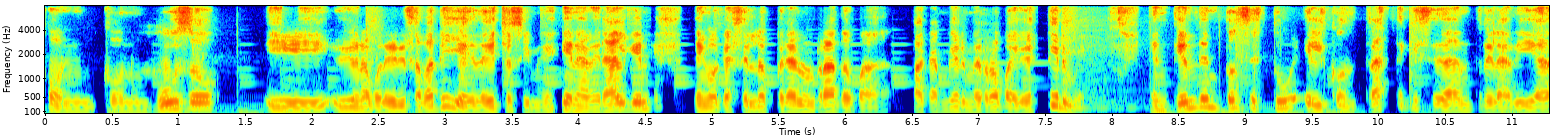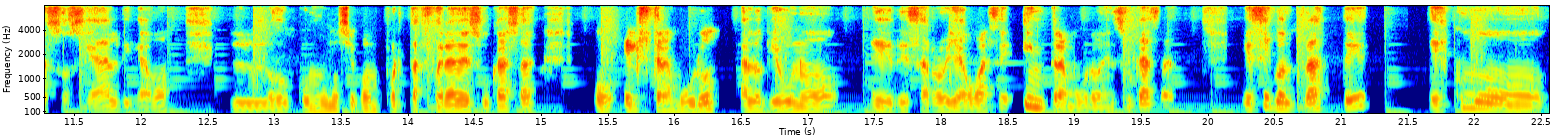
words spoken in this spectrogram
con, con un buzo, y, una polera y zapatilla. Y de hecho, si me viene a ver alguien, tengo que hacerlo esperar un rato para cambiarme ropa y vestirme. ¿Entiende entonces tú el contraste que se da entre la vida social, digamos, lo, cómo uno se comporta fuera de su casa o extramuros a lo que uno eh, desarrolla o hace intramuros en su casa? Ese contraste es como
